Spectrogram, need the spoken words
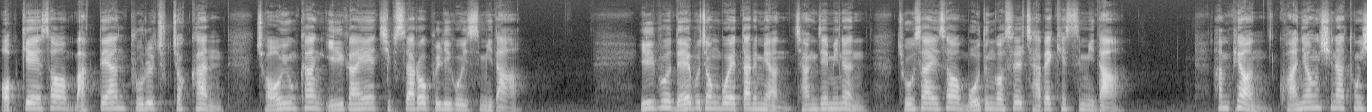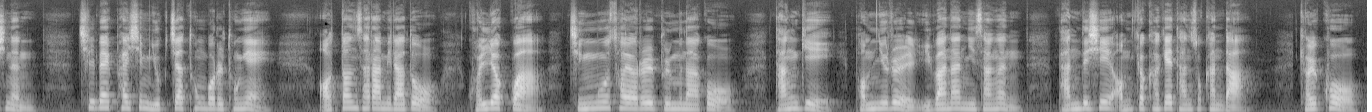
업계에서 막대한 부를 축적한 저우융캉 일가의 집사로 불리고 있습니다. 일부 내부 정보에 따르면 장재민은 조사에서 모든 것을 자백했습니다. 한편 관영 신화통신은 786자 통보를 통해 어떤 사람이라도 권력과 직무 서열을 불문하고 당기 법률을 위반한 이상은 반드시 엄격하게 단속한다. 결코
